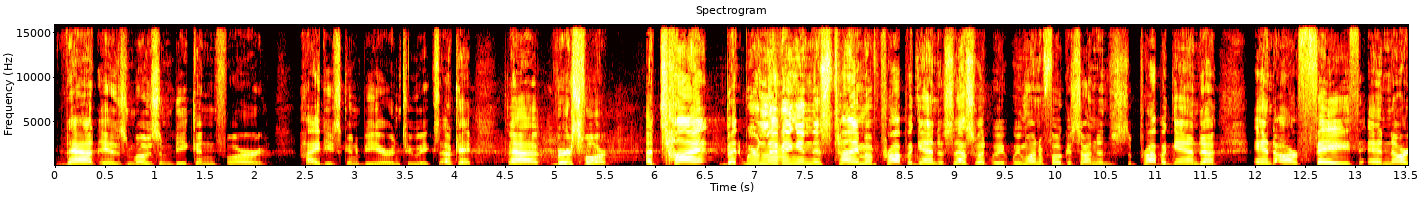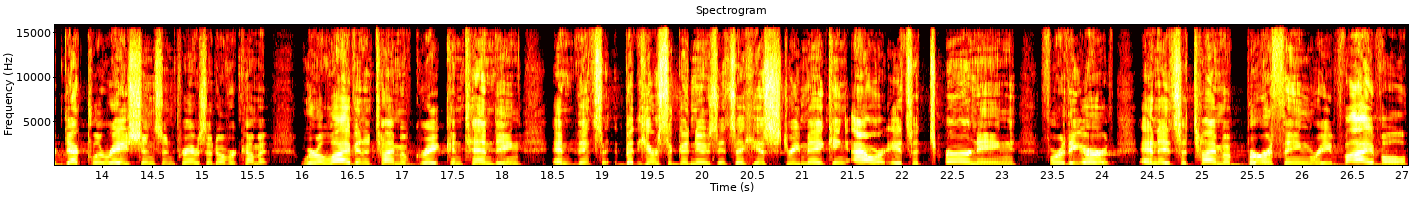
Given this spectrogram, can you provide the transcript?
that is Mozambican for Heidi's going to be here in two weeks. Okay. Uh, verse four a time, but we're living in this time of propaganda. So that's what we, we want to focus on is the propaganda and our faith and our declarations and prayers that overcome it. We're alive in a time of great contending, and this, but here's the good news: it's a history-making hour. It's a turning for the earth. And it's a time of birthing, revival,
